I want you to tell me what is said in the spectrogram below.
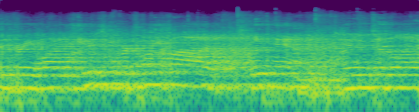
33, Wise Hughes. Number 25, Luke Ham. Into the line.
